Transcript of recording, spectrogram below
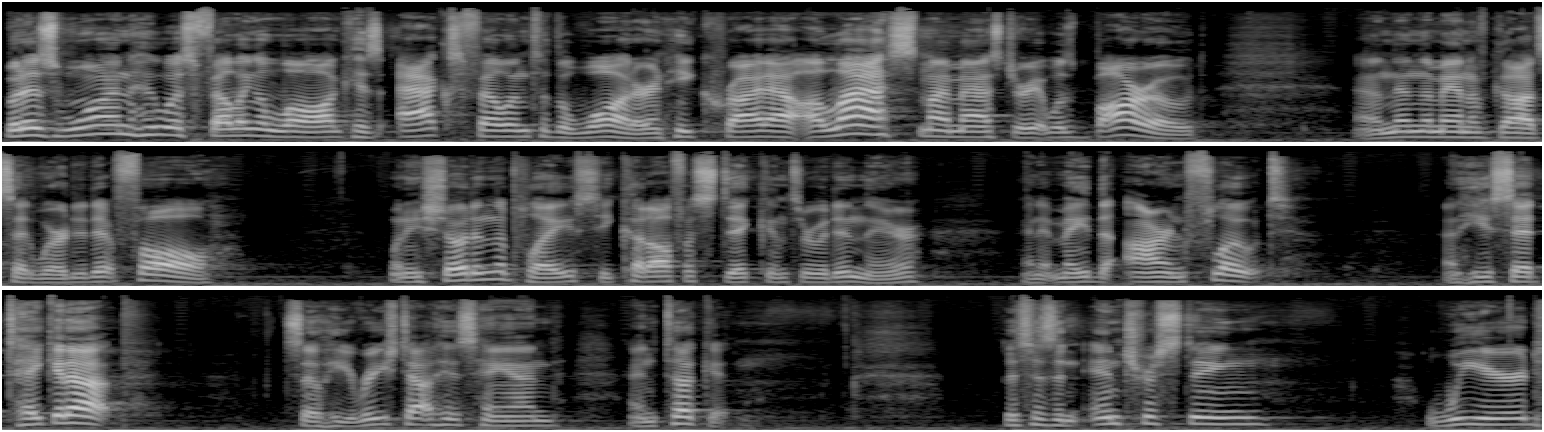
But as one who was felling a log, his axe fell into the water, and he cried out, Alas, my master, it was borrowed. And then the man of God said, Where did it fall? When he showed him the place, he cut off a stick and threw it in there, and it made the iron float. And he said, Take it up. So he reached out his hand and took it. This is an interesting, weird,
